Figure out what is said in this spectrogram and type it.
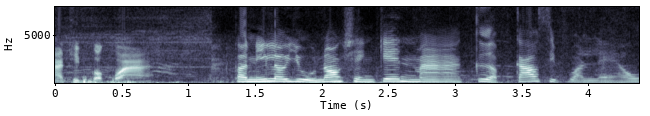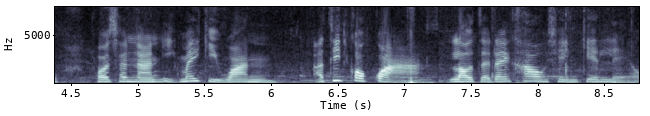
อาทิตย์กว่าๆ ตอนนี้เราอยู่นอกเชงเก้นมาเกือบ 90 วันแล้ว เพราะฉะนั้นอีกไม่กี่วัน อาทิตย์กว่าๆเราจะได้เข้าเชงเก้นแล้ว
